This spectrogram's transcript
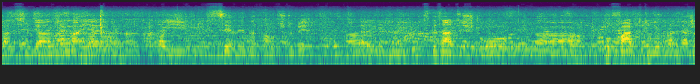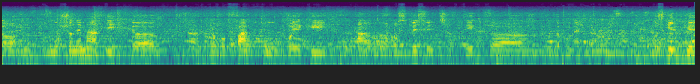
пан суддя не має е, такої сили для того, щоб е, ну, сказати, що е, по факту, що, ну, нема тих. того факту, про який там розписується в тих документах. Оскільки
